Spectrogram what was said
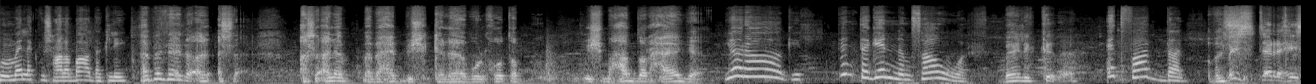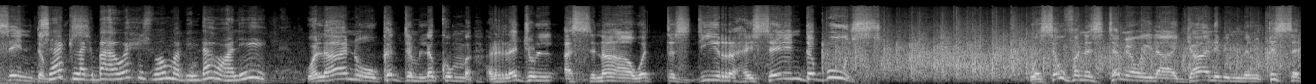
ومالك مش على بعضك ليه؟ ابدا أصل أصل أنا ما بحبش الكلام والخطب. مش محضر حاجة. يا راجل ده انت جن مصور. بالك كده؟ اتفضل. مستر حسين دبوس. شكلك بقى وحش وهما بيندهوا عليك. والآن أقدم لكم رجل الصناعة والتصدير حسين دبوس. وسوف نستمع إلى جانب من قصة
